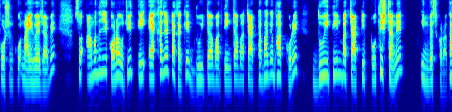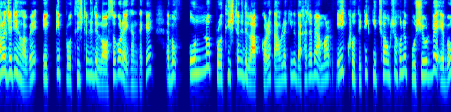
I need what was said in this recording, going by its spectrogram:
পোর্শন নাই হয়ে যাবে। সো আমাদের যে করা উচিত এই এক হাজার টাকাকে দুইটা বা তিনটা বা চারটা ভাগে ভাগ করে ২, ৩ বা চারটি প্রতিষ্ঠানে ইনভেস্ট করা। তাহলে যেটি হবে একটি প্রতিষ্ঠান যদি লসও করে এখান থেকে এবং অন্য প্রতিষ্ঠান যদি লাভ করে তাহলে কিন্তু দেখা যাবে আমার এই ক্ষতিটি কিছু অংশ হলেও পুষে উঠবে এবং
